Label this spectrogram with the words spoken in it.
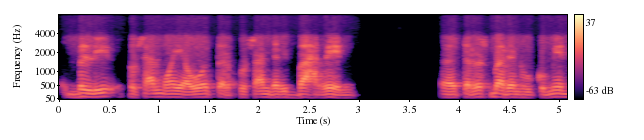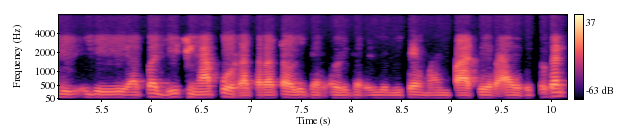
beli perusahaan Moya Water, perusahaan dari Bahrain, uh, terus badan hukumnya di, di apa di Singapura rata-rata oligar oligar Indonesia yang main pasir air itu kan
